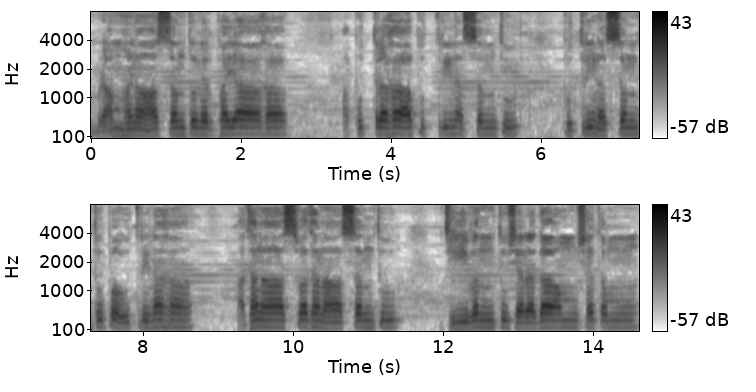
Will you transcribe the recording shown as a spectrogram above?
బ్రాహ్మణా సంతు నిర్భయా అపుత్ర పుత్రిణ సంతు పుత్రిణ సంతు పౌత్రిణ అధనాస్వధనా సంతు జీవంతు శరదాం శతం.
